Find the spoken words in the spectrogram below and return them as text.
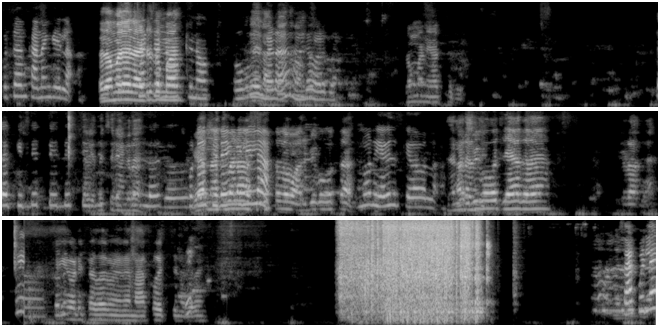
ಬಟ್ ಕಾಣಂಗೆ ಇಲ್ಲ. ಬೇಡ ಹಂಗ ಸಿಡಂಗಿಲ್ಲ ನೋಡಿ ಹೇಳಿದ್ ಕೇಳವಲ್ಲ ನಾಲ್ಕು ಹಚ್ಚಿನ ಸಾಕ್ಬಿಡ್ಲೆ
